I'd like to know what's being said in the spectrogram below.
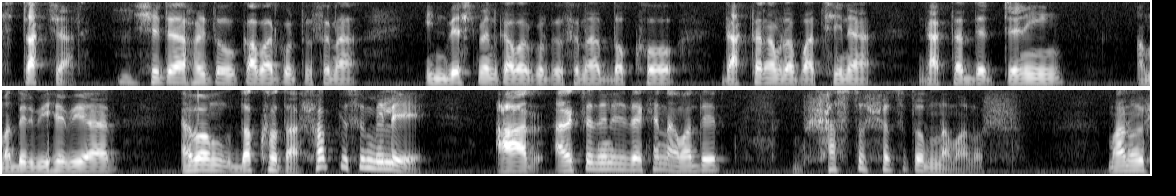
স্ট্রাকচার সেটা হয়তো কাভার করতেছে না। ইনভেস্টমেন্ট কাভার করতেছে না দক্ষ ডাক্তার আমরা পাচ্ছি না ডাক্তারদের ট্রেনিং আমাদের বিহেভিয়ার এবং দক্ষতা সব কিছু মিলে আর আরেকটা জিনিস দেখেন আমাদের স্বাস্থ্য সচেতন না মানুষ। মানুষ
